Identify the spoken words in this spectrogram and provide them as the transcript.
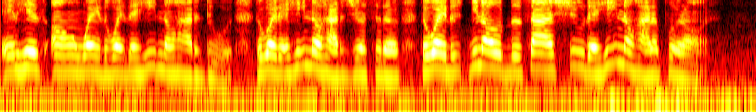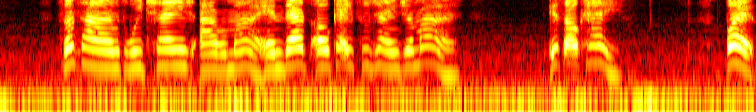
in his own way, the way that he know how to do it, the way that he know how to dress it up, the way that you know the size shoe that he know how to put on. Sometimes we change our mind, and that's okay to change your mind. It's okay. But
